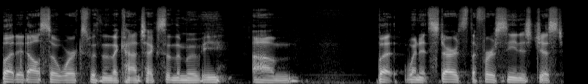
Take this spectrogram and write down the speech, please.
but it also works within the context of the movie. Um, but when it starts, the first scene is just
